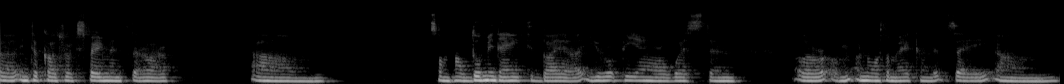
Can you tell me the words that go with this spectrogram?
uh, intercultural experiments that are um, somehow dominated by a European or a Western or a North American, let's say, um,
